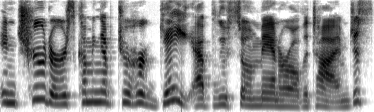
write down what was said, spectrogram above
Intruders coming up to her gate at Bluestone Manor all the time, just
